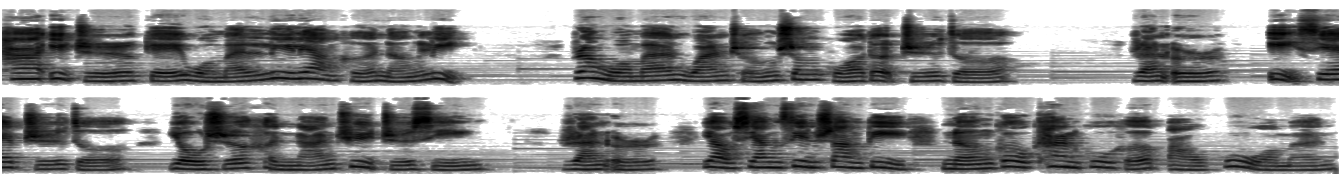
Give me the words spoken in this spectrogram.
他一直给我们力量和能力，让我们完成生活的职责。然而，一些职责有时很难去执行。然而，要相信上帝能够看顾和保护我们，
